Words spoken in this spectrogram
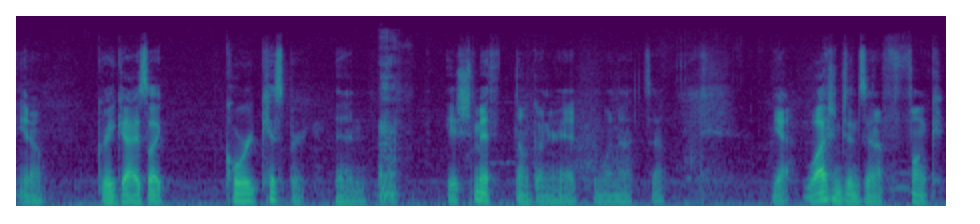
you know great guys like Corey Kispert and Ish Smith dunk on your head and whatnot. So, yeah, Washington's in a funk.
